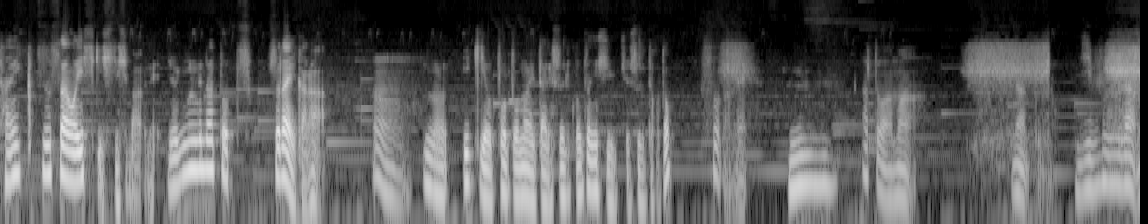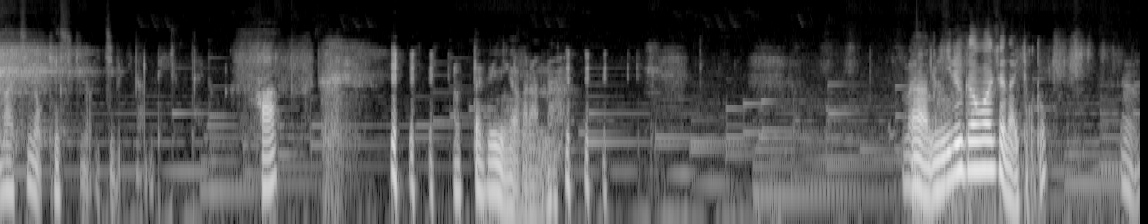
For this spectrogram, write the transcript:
退屈さを意識してしまうね。ジョギングだとつ辛いから、うん。もう息を整えたりすることに集中するってこと？そうだね。うん。あとはまあ、なんていうの？自分が街の景色の一部になっているみたいな。は？全く意味がわからんな。あ あ、いいか見る側じゃないってこと？うん。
